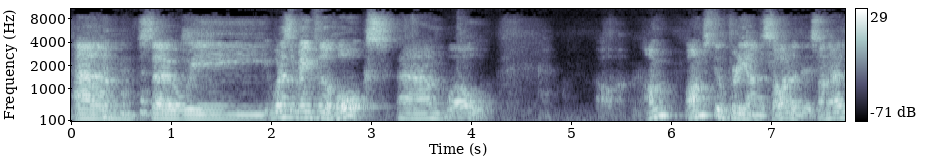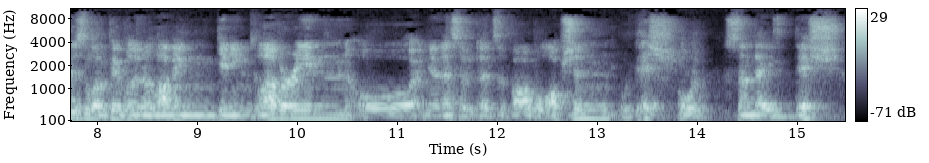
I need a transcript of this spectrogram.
Um, so we, what does it mean for the Hawks? Um, well, I'm I'm still pretty undecided of this. I know there's a lot of people that are loving getting Glover in, or you know that's a that's a viable option, Or Dech. or Sunday Dech.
